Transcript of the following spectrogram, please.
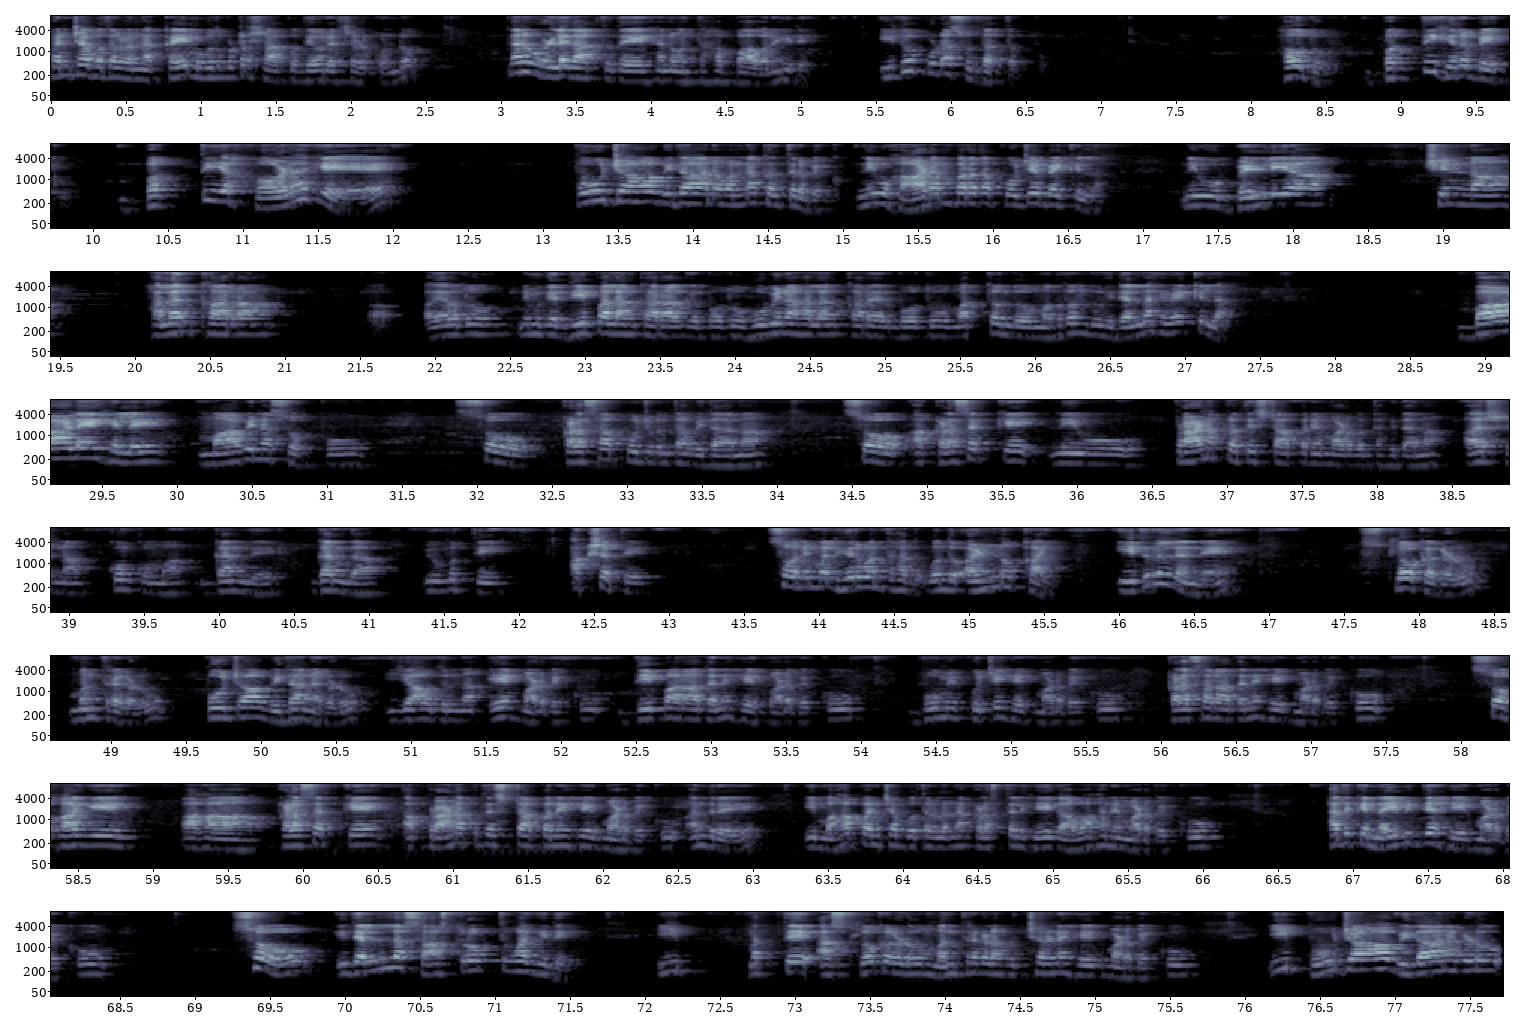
ಪಂಚಾಭೂತಗಳನ್ನು ಕೈ ಮುಗಿದ್ಬಿಟ್ರೆ ಸಾಕು ದೇವರ ಹೆಸರು ನನಗೆ ಒಳ್ಳೆಯದಾಗ್ತದೆ ಅನ್ನುವಂತಹ ಭಾವನೆ ಇದೆ. ಇದು ಕೂಡ ಶುದ್ಧ ತಪ್ಪು. ಹೌದು, ಭಕ್ತಿ ಇರಬೇಕು. ಭಕ್ತಿಯ ಒಳಗೆ ಪೂಜಾ ವಿಧಾನವನ್ನು ಕಲ್ತಿರಬೇಕು. ನೀವು ಆಡಂಬರದ ಪೂಜೆ ಬೇಕಿಲ್ಲ. ನೀವು ಬೆಳ್ಳಿಯ ಚಿನ್ನ, ಅಲಂಕಾರ ಯಾವುದು, ನಿಮಗೆ ದೀಪ ಅಲಂಕಾರ ಆಗಿರ್ಬೋದು, ಹೂವಿನ ಅಲಂಕಾರ ಇರ್ಬೋದು, ಮತ್ತೊಂದು, ಮಗದೊಂದು, ಇದೆಲ್ಲ ಬೇಕಿಲ್ಲ. ಬಾಳೆ ಎಲೆ, ಮಾವಿನ ಸೊಪ್ಪು, ಸೊ, ಕಳಸ ಪೂಜುವಂಥ ವಿಧಾನ, ಸೊ, ಆ ಕಳಸಕ್ಕೆ ನೀವು ಪ್ರಾಣ ಪ್ರತಿಷ್ಠಾಪನೆ ಮಾಡುವಂಥ ವಿಧಾನ, ಅರಿಶಿಣ, ಕುಂಕುಮ, ಗಂಧೆ, ಗಂಧ, ವಿಭೂತಿ, ಅಕ್ಷತೆ ಸೊ ನಿಮ್ಮಲ್ಲಿ ಇರುವಂತಹದ್ದು ಒಂದು ಹಣ್ಣು ಕಾಯಿ ಇದರಲ್ಲೇ ಶ್ಲೋಕಗಳು, ಮಂತ್ರಗಳು, ಪೂಜಾ ವಿಧಾನಗಳು ಯಾವುದನ್ನು ಹೇಗೆ ಮಾಡಬೇಕು, ದೀಪಾರಾಧನೆ ಹೇಗೆ ಮಾಡಬೇಕು, ಭೂಮಿ ಪೂಜೆ ಹೇಗೆ ಮಾಡಬೇಕು, ಕಳಸಾರಾಧನೆ ಹೇಗೆ ಮಾಡಬೇಕು, ಸೊ ಹಾಗೆ ಆ ಕಳಸಕ್ಕೆ ಆ ಪ್ರಾಣ ಪ್ರತಿಷ್ಠಾಪನೆ ಹೇಗೆ ಮಾಡಬೇಕು, ಅಂದರೆ ಈ ಮಹಾಪಂಚಭೂತಗಳನ್ನು ಕಳಸದಲ್ಲಿ ಹೇಗೆ ಆವಾಹನೆ ಮಾಡಬೇಕು, ಅದಕ್ಕೆ ನೈವೇದ್ಯ ಹೇಗೆ ಮಾಡಬೇಕು, ಸೊ ಇದೆಲ್ಲ ಶಾಸ್ತ್ರೋಕ್ತವಾಗಿದೆ. ಈ ಮತ್ತು ಆ ಶ್ಲೋಕಗಳು, ಮಂತ್ರಗಳ ಉಚ್ಚಾರಣೆ ಹೇಗೆ ಮಾಡಬೇಕು? ಈ ಪೂಜಾ ವಿಧಾನಗಳು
